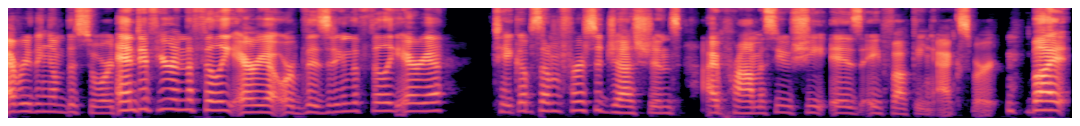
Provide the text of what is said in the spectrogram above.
everything of the sort. And if you're in the Philly area or visiting the Philly area, take up some of her suggestions. I promise you, she is a fucking expert. But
